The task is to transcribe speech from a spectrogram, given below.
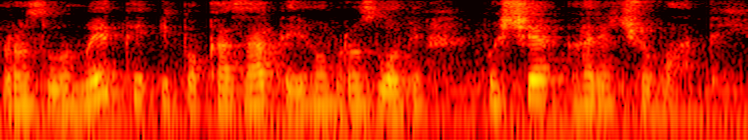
розломити і показати його в розломі, бо ще гарячуватий.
